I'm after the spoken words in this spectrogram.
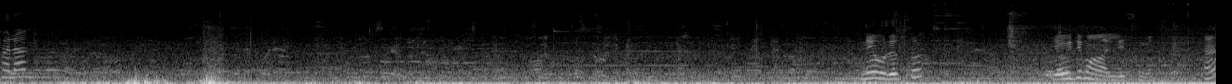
Palladium. Ne orası? Yahudi mahallesi mi? Ha?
